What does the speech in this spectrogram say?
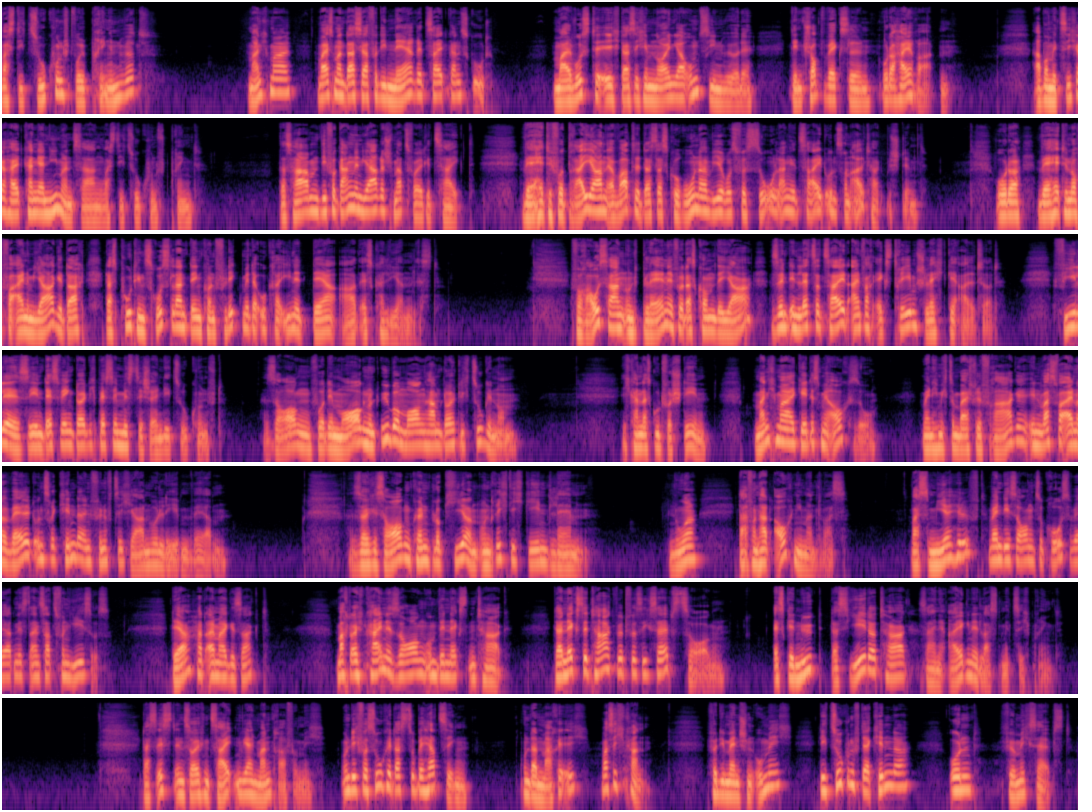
was die Zukunft wohl bringen wird? Manchmal weiß man das ja für die nähere Zeit ganz gut. Mal wusste ich, dass ich im neuen Jahr umziehen würde, den Job wechseln oder heiraten. Aber mit Sicherheit kann ja niemand sagen, was die Zukunft bringt. Das haben die vergangenen Jahre schmerzvoll gezeigt. Wer hätte vor drei Jahren erwartet, dass das Coronavirus für so lange Zeit unseren Alltag bestimmt? Oder wer hätte noch vor einem Jahr gedacht, dass Putins Russland den Konflikt mit der Ukraine derart eskalieren lässt? Voraussagen und Pläne für das kommende Jahr sind in letzter Zeit einfach extrem schlecht gealtert. Viele sehen deswegen deutlich pessimistischer in die Zukunft. Sorgen vor dem Morgen und Übermorgen haben deutlich zugenommen. Ich kann das gut verstehen. Manchmal geht es mir auch so. Wenn ich mich zum Beispiel frage, in was für einer Welt unsere Kinder in 50 Jahren wohl leben werden. Solche Sorgen können blockieren und richtig gehend lähmen. Nur, davon hat auch niemand was. Was mir hilft, wenn die Sorgen zu groß werden, ist ein Satz von Jesus. Der hat einmal gesagt, Macht euch keine Sorgen um den nächsten Tag. Der nächste Tag wird für sich selbst sorgen. Es genügt, dass jeder Tag seine eigene Last mit sich bringt. Das ist in solchen Zeiten wie ein Mantra für mich. Und ich versuche das zu beherzigen. Und dann mache ich, was ich kann. Für die Menschen um mich, die Zukunft der Kinder und für mich selbst.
